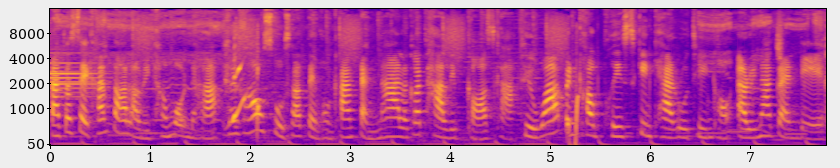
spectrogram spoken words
หลังจากเสร็จขั้นตอนเหล่านี้ทั้งหมดนะคะ เธอเข้าสู่สเต็ปของการแต่งหน้าแล้วก็ทาลิปกลอสค่ะ ถือว่าเป็น complete skin care routine ของ Arena Grande ค่ะ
